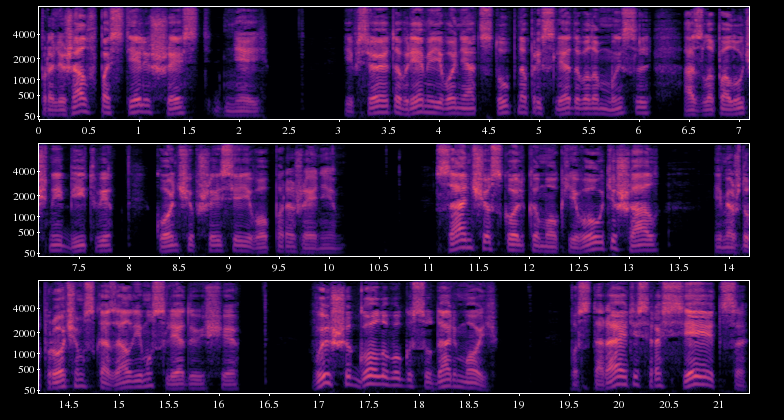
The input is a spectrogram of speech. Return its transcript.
пролежал в постели шесть дней. И все это время его неотступно преследовала мысль о злополучной битве, кончившейся его поражением. Санчо, сколько мог, его утешал, и, между прочим, сказал ему следующее. — Выше голову, государь мой! Постарайтесь рассеяться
